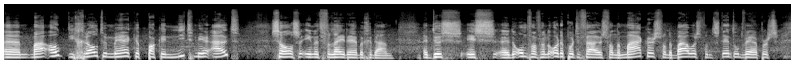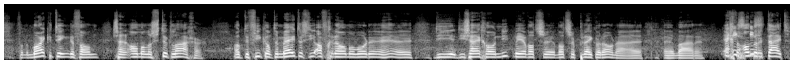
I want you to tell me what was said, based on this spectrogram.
Um, maar ook die grote merken pakken niet meer uit zoals ze in het verleden hebben gedaan. En dus is eh, de omvang van de orderportefeuilles van de makers, van de bouwers, van de standontwerpers, van de marketing ervan, zijn allemaal een stuk lager. Ook de vierkante meters die afgenomen worden, eh, die, die zijn gewoon niet meer wat ze, wat ze pre-corona eh, waren. Echt is- een andere is- tijd.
